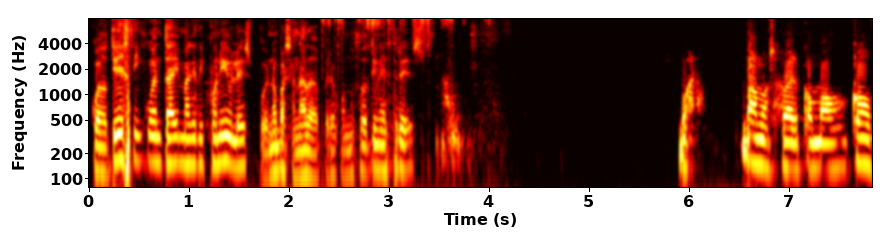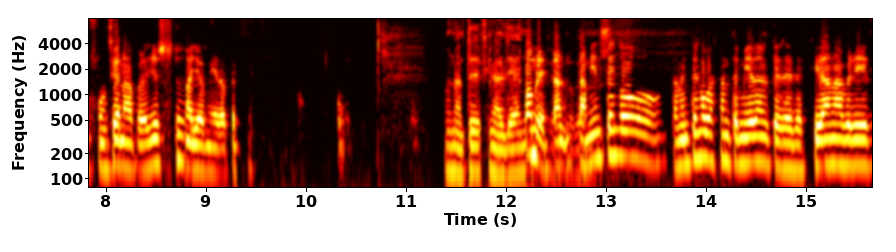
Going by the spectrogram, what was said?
Cuando tienes 50 iMac disponibles, pues no pasa nada, pero cuando solo tienes tres, bueno, vamos a ver cómo, cómo funciona, pero yo soy mayor miedo que Bueno, antes de final de año. Hombre, también tengo, también tengo bastante miedo en el que se decidan abrir,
